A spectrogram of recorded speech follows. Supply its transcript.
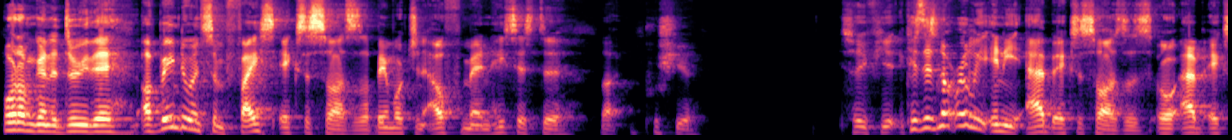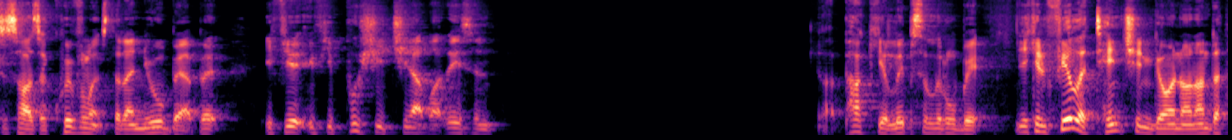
what I'm going to do there. I've been doing some face exercises. I've been watching Alpha Man. He says to like push you. So if you because there's not really any ab exercises or ab exercise equivalents that I knew about, but if you if you push your chin up like this and puck your lips a little bit, you can feel a tension going on under.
